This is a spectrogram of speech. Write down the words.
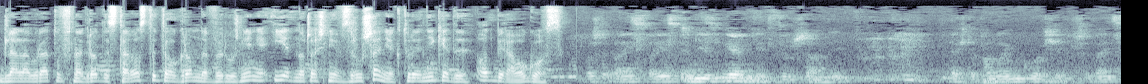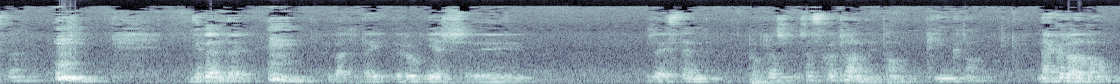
Dla laureatów nagrody starosty to ogromne wyróżnienie i jednocześnie wzruszenie, które niekiedy odbierało głos. Proszę Państwa, jestem niezmiernie wzruszony. Widać to po moim głosie, proszę Państwa. Nie będę chyba tutaj również, yy, że jestem po prostu zaskoczony tą piękną nagrodą.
